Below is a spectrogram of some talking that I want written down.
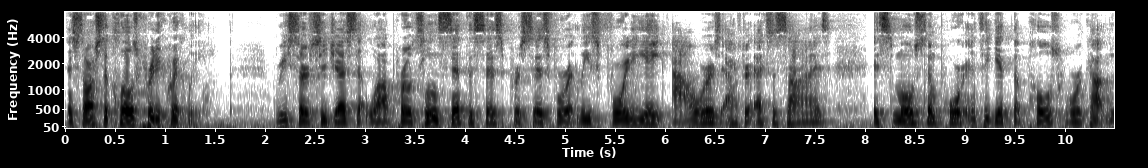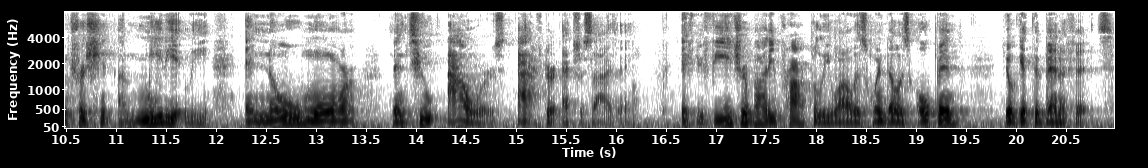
and starts to close pretty quickly. Research suggests that while protein synthesis persists for at least 48 hours after exercise, it's most important to get the post workout nutrition immediately and no more than two hours after exercising. If you feed your body properly while this window is open, you'll get the benefits.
